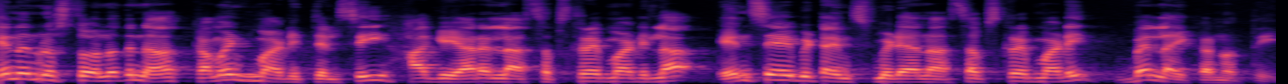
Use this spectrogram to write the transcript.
ಏನನ್ನಿಸ್ತು ಅನ್ನೋದನ್ನ ಕಮೆಂಟ್ ಮಾಡಿ ತಿಳಿಸಿ. ಹಾಗೆ ಯಾರೆಲ್ಲ ಸಬ್ಸ್ಕ್ರೈಬ್ ಮಾಡಿಲ್ಲ, N C I B Times ಮೀಡಿಯಾನ ಸಬ್ಸ್ಕ್ರೈಬ್ ಮಾಡಿ ಬೆಲ್ ಐಕನ್ ಒತ್ತಿ.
